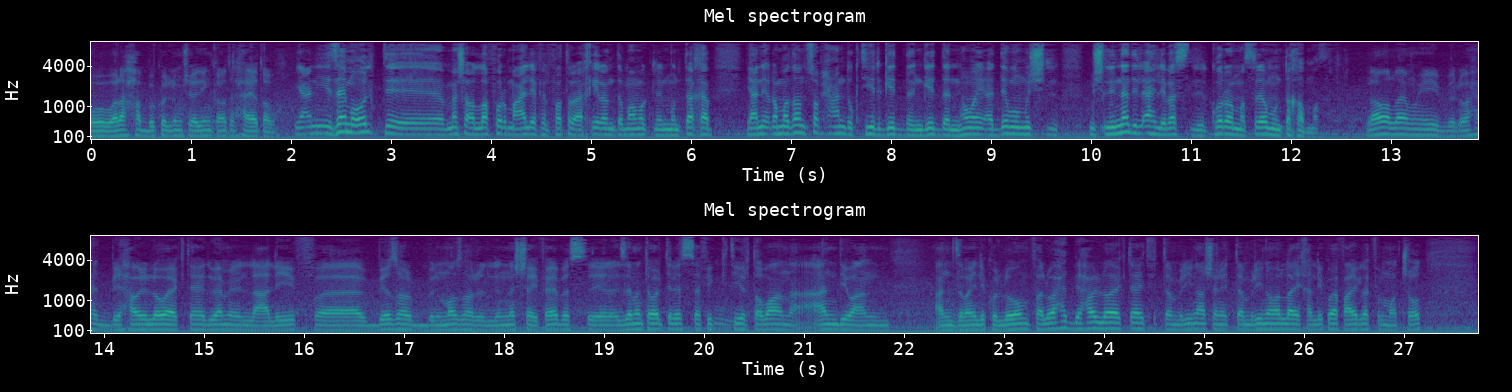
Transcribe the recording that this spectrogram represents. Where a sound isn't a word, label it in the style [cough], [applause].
وبرحب بكل مشاهدين قناة الحياة طبعا. يعني زي ما قلت آه، ما شاء الله فورمة عالية في الفترة الأخيرة انضمامك للمنتخب. يعني رمضان صبحي عنده كتير جدا جدا إن هو يقدمه مش مش للنادي الأهلي بس للكرة المصرية ومنتخب مصر. لا والله مهيب. الواحد بيحاول اللي هو يجتهد ويعمل اللي عليه فبيظهر بالمظهر اللي الناس شايفاه. بس زي ما انت قلت لسه في كتير طبعا عندي وعند عند زمايلي كلهم. فالواحد بيحاول اللي هو يجتهد في التمرين عشان التمرين هو اللي هيخليك واقف على رجلك في الماتشات.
